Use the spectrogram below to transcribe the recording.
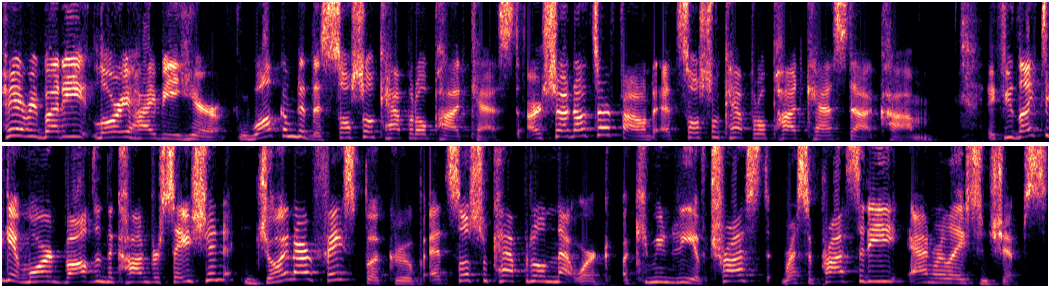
Hey, everybody, Lori Highby here. Welcome to the Social Capital Podcast. Our show notes are found at socialcapitalpodcast.com. If you'd like to get more involved in the conversation, join our Facebook group at Social Capital Network, a community of trust, reciprocity, and relationships.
